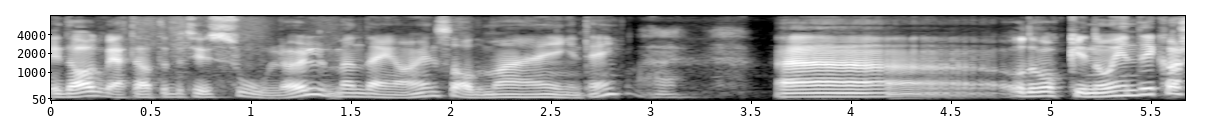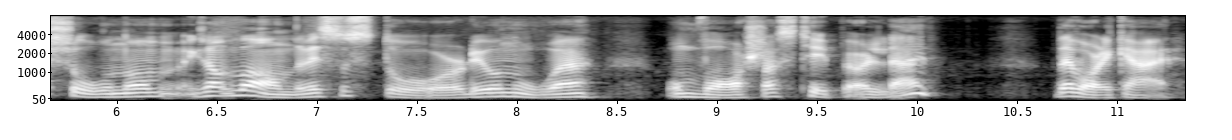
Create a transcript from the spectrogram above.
I dag vet jeg at det betyr soløl, men den gangen sa det meg ingenting. Uh, og det var ikke noe indikasjon om sant? Vanligvis så står det jo noe om hva slags type øl det er. Det var det ikke her.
